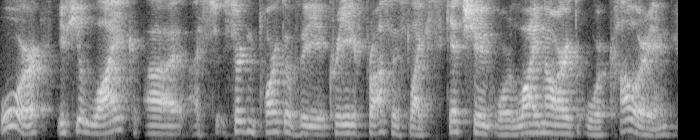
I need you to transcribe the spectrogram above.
Or if you like uh, a certain part of the creative process, like sketching or line art or coloring,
